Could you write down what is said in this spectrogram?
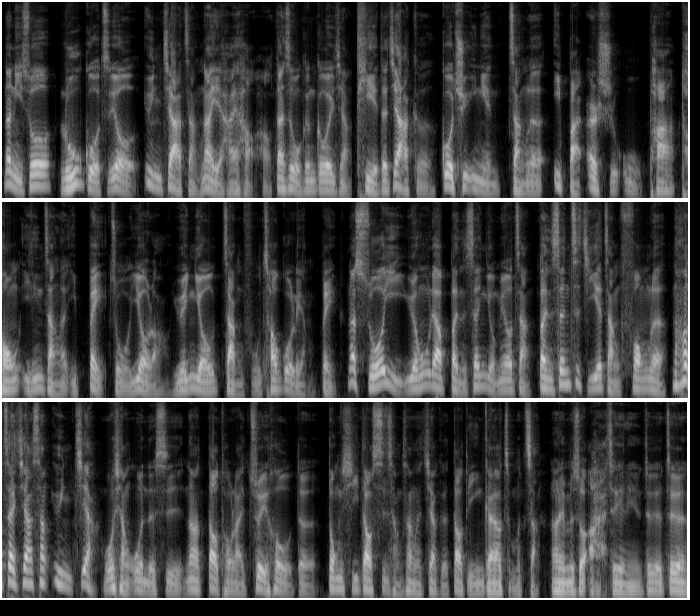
那你说，如果只有运价涨，那也还好，好。但是我跟各位讲，铁的价格过去一年涨了一百二十五趴，铜已经涨了一倍左右了，原油涨幅超过两倍。那所以原物料本身有没有涨？本身自己也涨疯了，然后再加上运价，我想问的是，那到头来最后的东西到市场上的价格到底应该要怎么涨？然后你们说啊，这个年这个这个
